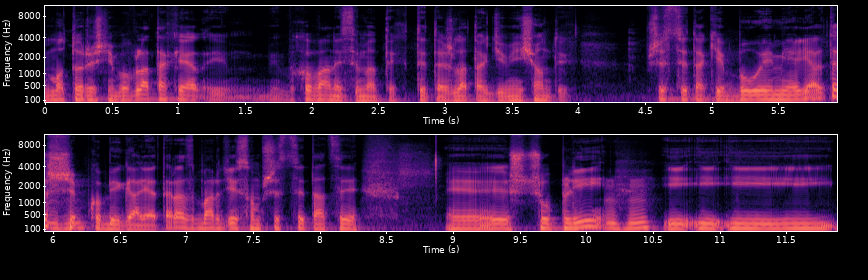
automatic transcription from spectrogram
motorycznie? Bo w latach, ja wychowany jestem na tych, ty też latach 90. Wszyscy takie buły mieli, ale też szybko biegali. A teraz bardziej są wszyscy tacy szczupli i, i, i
